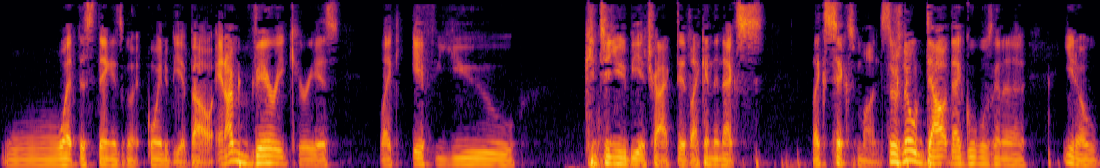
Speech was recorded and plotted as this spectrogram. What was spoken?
what this thing is going, going to be about, and I'm very curious like if you continue to be attracted like in the next like six months. There's no doubt that Google's gonna, you know,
